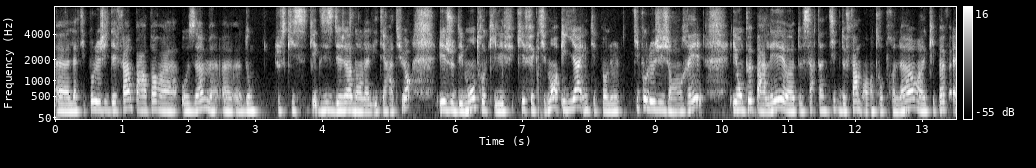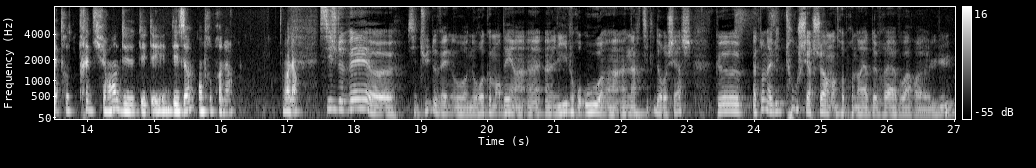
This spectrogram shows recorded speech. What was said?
la typologie des femmes par rapport aux hommes, donc tout ce qui, existe déjà dans la littérature, et je démontre qu'effectivement, il y a une typologie genrée, et on peut parler de certains types de femmes entrepreneurs qui peuvent être très différents des hommes entrepreneurs. Voilà. Si je devais, euh, si tu devais nous, recommander un, livre ou un, article de recherche que, à ton avis, tout chercheur en entrepreneuriat devrait avoir euh, lu,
